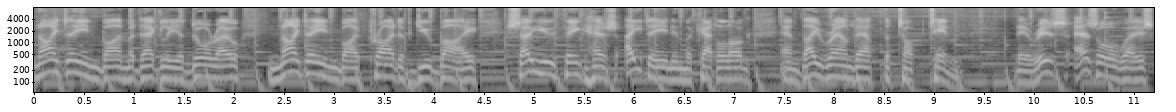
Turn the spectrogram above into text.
19 by Medaglia D'Oro, 19 by Pride of Dubai, So You Think has 18 in the catalogue, and they round out the top 10. There is, as always,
